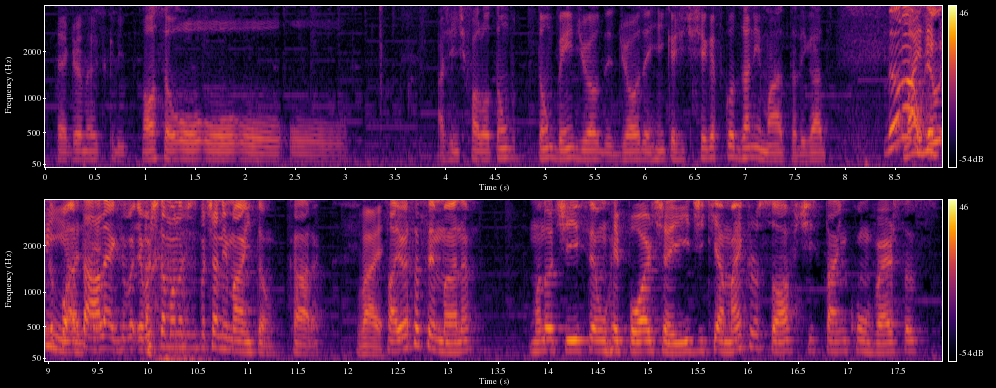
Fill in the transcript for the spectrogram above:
Regra não escrita. Nossa, o. o, o, o- A gente falou tão, tão bem de Elden, de Elden Ring que a gente chega e ficou desanimado, tá ligado? Não, não, Mas, eu- enfim, eu- a- tá, Alex, eu vou, eu vou te dar uma notícia pra te animar então, cara. Vai. Saiu essa semana uma notícia, um reporte aí de que a Microsoft está em conversas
